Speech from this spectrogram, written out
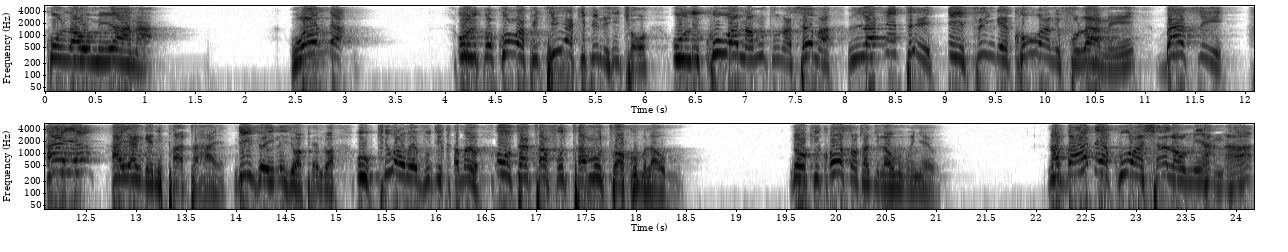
kulaumiana. Huenda ulipokuwa wapitia kipindi hicho ulikuwa na mtu unasema laiti isingekuwa ni fulani basi haya hayangenipata haya. Ndivyo ilivyo wapendwa. Ukiwa umevunjika moyo utatafuta mtu wa kumlaumu. Na ukikosa utajilaumu mwenyewe. Na baada ya kuwa washalaumiana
